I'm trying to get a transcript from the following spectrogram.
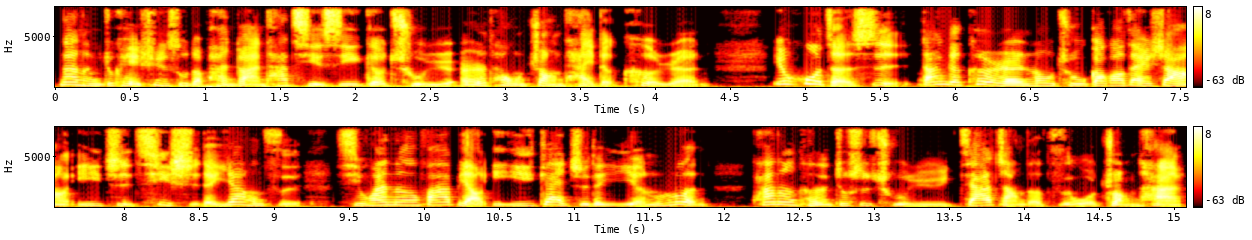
那呢，你就可以迅速的判断，他其实是一个处于儿童状态的客人。又或者是当一个客人露出高高在上、颐指气使的样子，喜欢呢发表以一概之的言论，他呢可能就是处于家长的自我状态。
